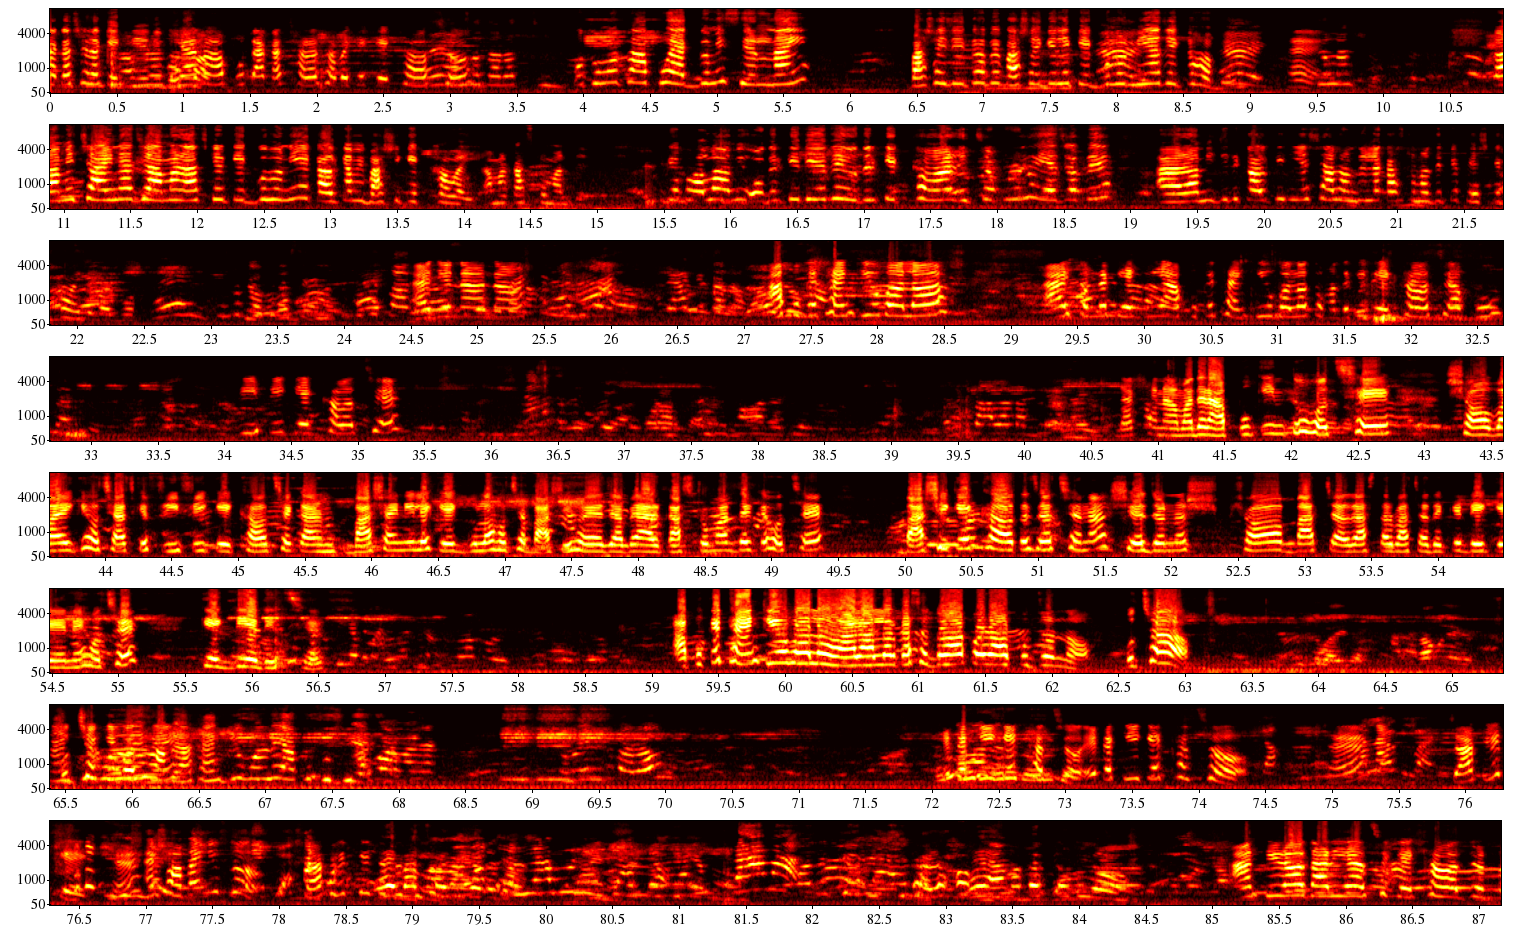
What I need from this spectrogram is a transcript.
টাকা ছাড়া কেক দিয়ে দিব। কেন আপু টাকা ছাড়া সবাইকে কেক খাওয়াচ্ছ? প্রথমত আপু একদমই সেল নাই। বাসায় যেতে হবে বাসায় গেলে কেকগুলো নিয়ে যেতে হবে। হ্যাঁ। তো আমি চাই না যে আমার আজকের কেকগুলো নিয়ে কালকে আমি বাসি কেক খাওয়াই আমার কাস্টমারদের থেকে ভালো আমি ওদেরকে দিয়ে দিই ওদের কেক খাওয়ার ইচ্ছা পূরণ হয়ে যাবে। আর আমি যদি কালকে নিয়ে এসে আলহামদুলিল্লাহ কাস্টমারদেরকে ফ্রেশ কেক খাওয়াইতে পারব। এই না না। আপুকে থ্যাংক ইউ বলো। কেক নিয়ে আপুকে থ্যাংক ইউ বলো। তোমাদেরকে কেক খাওয়াচ্ছে আপু। ফ্রি ফ্রি কেক খাওয়াচ্ছে। দেখেন, আমাদের আপু কিন্তু হচ্ছে সবাইকে হচ্ছে আজকে ফ্রি ফ্রি কেক খাওয়াচ্ছে, কারণ বাসায় নিলে কেকগুলো হচ্ছে বাসি হয়ে যাবে, আর কাস্টমারদেরকে হচ্ছে বাসি কেক খাওয়াতে যাচ্ছে না, সেজন্য সব বাচ্চা, রাস্তার বাচ্চাদেরকে ডেকে এনে হচ্ছে কেক দিয়ে দিচ্ছে। আপুকে থ্যাংক ইউ বলো আর আল্লাহর কাছে দোয়া করো আপুর জন্য। বুঝছ? বুঝছ কি বলছি? থ্যাংক ইউ বললেই আপু খুশি এটা কি কেক খাচ্ছ? এটা কি কেক খাচ্ছ? হ্যাঁ? চকলেট কেক হ্যাঁ? সবাই নিছো? চকলেট কেক আন্টিরাও দাঁড়িয়ে আছে কেক খাওয়ার জন্য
